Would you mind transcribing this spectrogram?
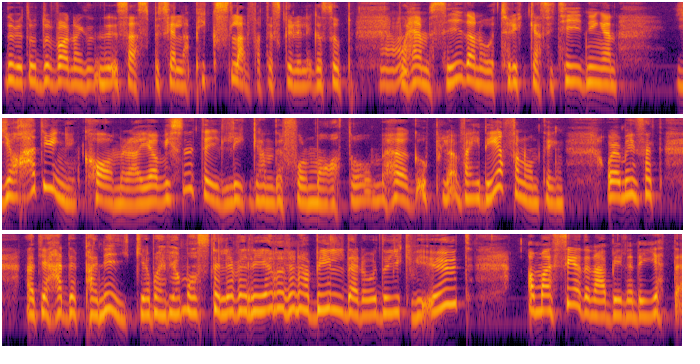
Du vet, och det var några så speciella pixlar för att det skulle läggas upp på hemsidan och tryckas i tidningen. Jag hade ju ingen kamera, jag visste inte i liggande format och hög upplösning. Vad är det för någonting? Och jag minns att, att jag hade panik. Jag bara, jag måste leverera den här bilden. Och då gick vi ut. Om man ser den här bilden, det är jätte...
